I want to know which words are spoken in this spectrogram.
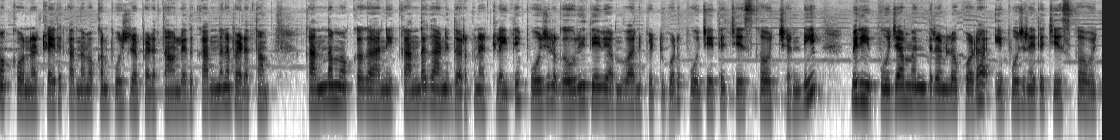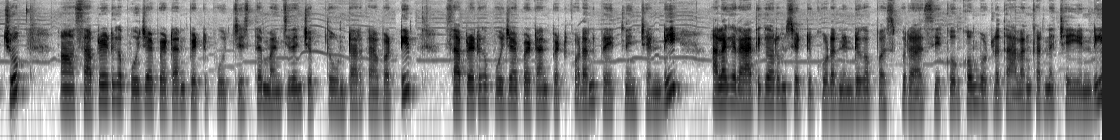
మొక్క ఉన్నట్లయితే కంద మొక్కను పూజలో పెడతాం. లేదా కందన పెడతాం. కంద మొక్క కానీ కంద కానీ దొరకనట్లయితే పూజలో గౌరీదేవి అమ్మవారిని పెట్టి కూడా పూజ అయితే చేసుకోవచ్చండి. మీరు ఈ పూజా మందిరంలో కూడా ఈ పూజను అయితే చేసుకోవచ్చు. సపరేట్గా పూజా పీఠాన్ని పెట్టి పూజ చేస్తే మంచిదని చెప్తూ ఉంటారు కాబట్టి సపరేట్గా పూజా పీఠాన్ని పెట్టుకోవడానికి ప్రయత్నించండి. అలాగే రాతి గౌరవం చెట్టుకు కూడా నిండుగా పసుపు రాసి కుంకుమ బొట్లతో అలంకరణ చేయండి.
